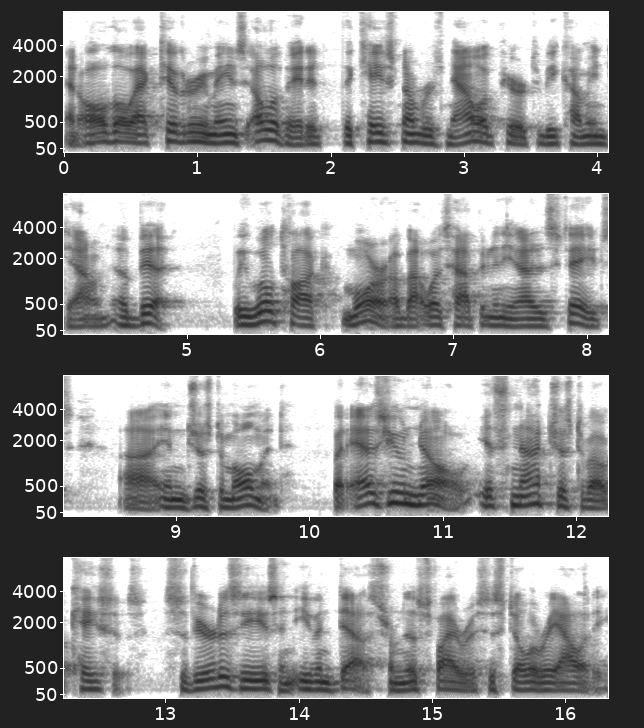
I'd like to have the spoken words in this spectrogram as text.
and although activity remains elevated, the case numbers now appear to be coming down a bit. We will talk more about what's happened in the United States uh, in just a moment. But as you know, it's not just about cases. Severe disease and even deaths from this virus is still a reality.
